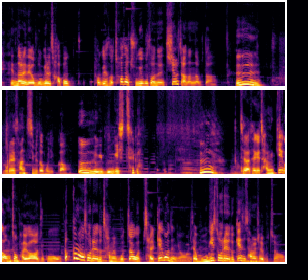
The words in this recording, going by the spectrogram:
옛날에 내가 모기를 잡아 벽에서 쳐서 죽이고서는 치우지 않았나 보다. 으 오래 산 집이다 보니까 으 여기 모기 시체가 으 제가 되게 잠기가 엄청 밝아가지고 조그만 소리에도 잠을 못 자고 잘 깨거든요. 제가 모기 소리에도 깨서 잠을 잘 못 자요.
